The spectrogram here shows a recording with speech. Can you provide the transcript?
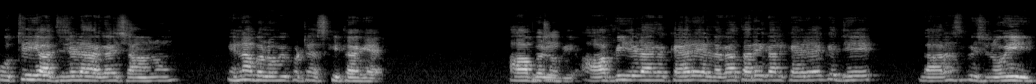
ਉੱਥੇ ਹੀ ਅੱਜ ਜਿਹੜਾ ਹੈਗਾ ਸ਼ਾਮ ਨੂੰ ਇਹਨਾਂ ਵੱਲੋਂ ਵੀ ਪ੍ਰੋਟੈਸਟ ਕੀਤਾ ਗਿਆ। ਆਪ ਵੱਲੋਂ। ਵੀ। ਆਪ ਵੀ ਜਿਹੜਾ ਹੈਗਾ ਕਹਿ ਰਹੇ ਲਗਾਤਾਰ ਇਹ ਗੱਲ ਕਹਿ ਰਿਹਾ ਕਿ ਜੇ ਲਾਰੈਂਸ ਬਿਸ਼ਨੋਈ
